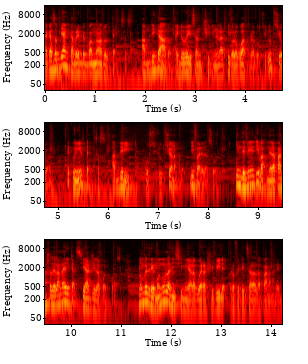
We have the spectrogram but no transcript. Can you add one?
La Casa Bianca avrebbe abbandonato il Texas, abdicato ai doveri sanciti nell'articolo 4 della Costituzione, e quindi il Texas ha diritto costituzionale di fare da solo. In definitiva, nella pancia dell'America si agita qualcosa. Non vedremo nulla di simile alla guerra civile profetizzata da Panarin,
